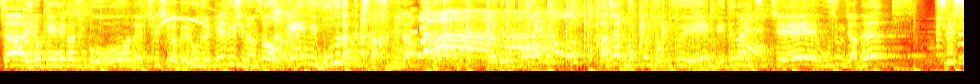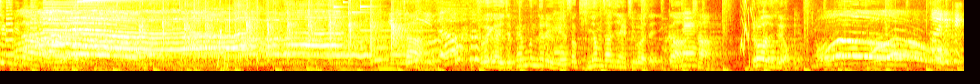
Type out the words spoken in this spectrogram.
자 이렇게 해가지고 네, 출시가 메론을 깨주시면서 게임이 모두 다 끝이 났습니다. 자 그리고 가장 높은 점수인 미드나잇 축제의 우승자는 출시입니다. 자 저희가 이제 팬분들을 위해서 기념 사진을 찍어야 되니까 네. 자 들어와 주세요. 저 이렇게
